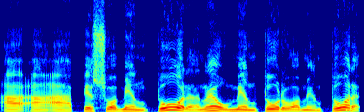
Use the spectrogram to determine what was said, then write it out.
a, a pessoa mentora, né, o mentor ou a mentora,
